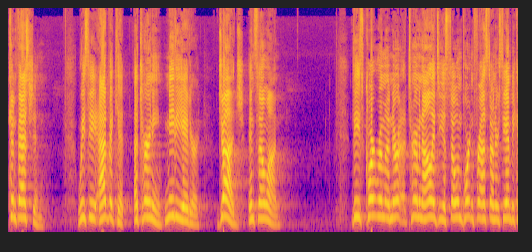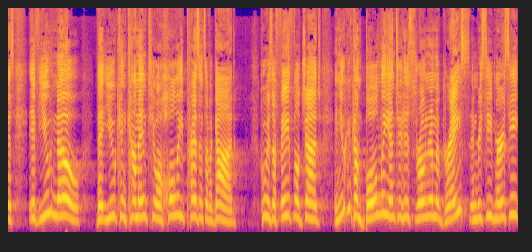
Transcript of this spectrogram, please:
confession. We see advocate, attorney, mediator, judge, and so on. These courtroom terminology is so important for us to understand because if you know that you can come into a holy presence of a God who is a faithful judge, and you can come boldly into his throne room of grace and receive mercy,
